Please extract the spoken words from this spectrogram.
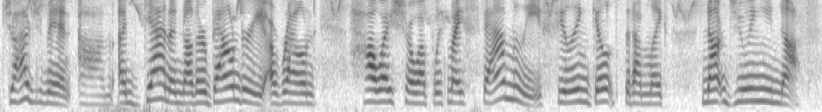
judgment. Um, again, another boundary around how I show up with my family, feeling guilt that I'm like not doing enough.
